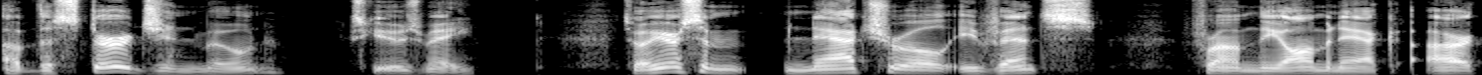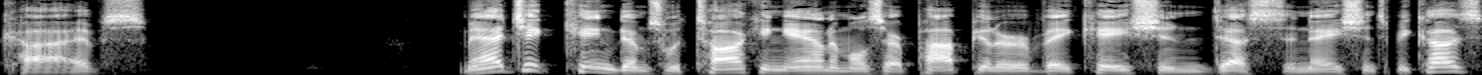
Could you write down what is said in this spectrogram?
of the sturgeon moon, excuse me. So here's some natural events from the Almanac archives. Magic kingdoms with talking animals are popular vacation destinations because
